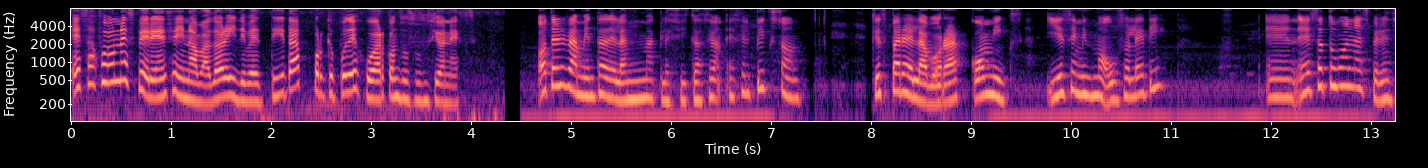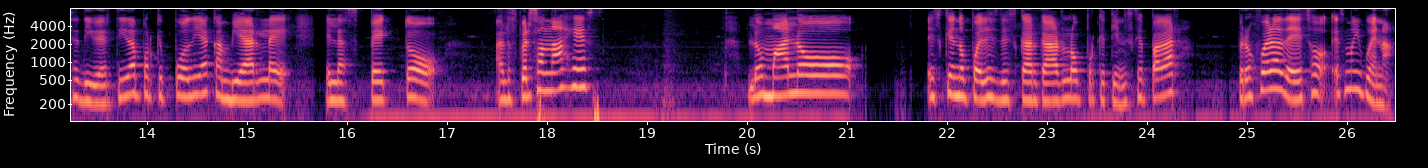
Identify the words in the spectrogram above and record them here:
Esa fue una experiencia innovadora y divertida porque pude jugar con sus funciones. Otra herramienta de la misma clasificación es el Pixton, que es para elaborar cómics y ese mismo uso le di. En esta tuve una experiencia divertida porque podía cambiarle el aspecto a los personajes. Lo malo es que no puedes descargarlo porque tienes que pagar. Pero fuera de eso, es muy buena.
